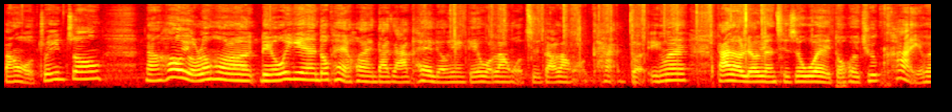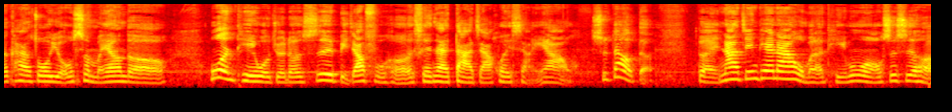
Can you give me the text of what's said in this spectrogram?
帮我追踪，然后有任何留言都可以，欢迎大家可以留言给我，让我知道，让我看。对，因为大家的留言其实我也都会去看，也会看说有什么样的问题，我觉得是比较符合现在大家会想要知道的。对，那今天呢，我们的题目是适合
